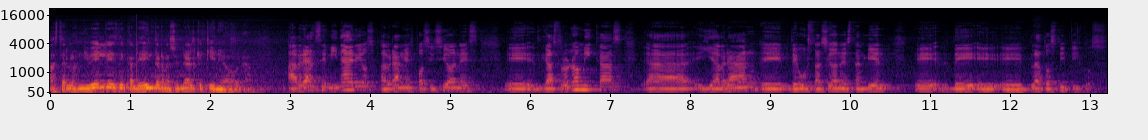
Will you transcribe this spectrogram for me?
hasta los niveles de calidad internacional que tiene ahora. Habrán seminarios, habrán exposiciones eh, gastronómicas ah, y habrán eh, degustaciones también eh, de platos típicos.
